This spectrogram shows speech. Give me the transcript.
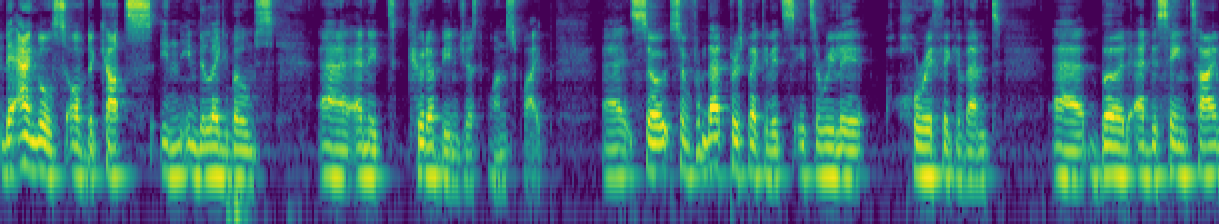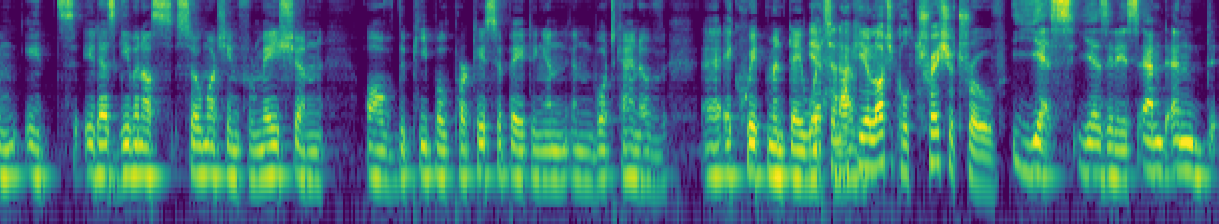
the angles of the cuts in in the leg bones, uh, and it could have been just one swipe. Uh, so so from that perspective, it's it's a really horrific event. Uh, but at the same time, it it has given us so much information of the people participating and, and what kind of uh, equipment they would yeah, it's have. an archaeological treasure trove. Yes, yes, it is, and and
